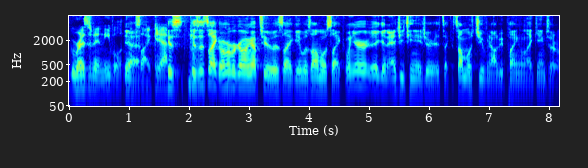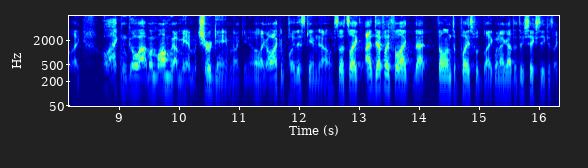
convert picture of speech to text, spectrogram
Resident Evil. It Yeah. looks like. Yeah. because it's like I remember growing up too. It was like it was almost like when you're like an edgy teenager, it's like it's almost juvenile to be playing like games that are like, oh, I can go out. My mom got me a mature game, like you know, like oh, I can play this game now. So it's like I definitely feel like that fell into place with like when I got the 360 because like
